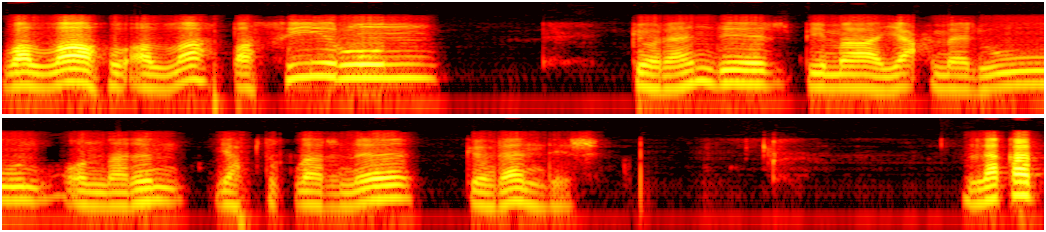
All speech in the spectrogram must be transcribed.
Vallahu Allah basirun görendir. Bima ya'melun onların yaptıklarını görendir. Lekad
